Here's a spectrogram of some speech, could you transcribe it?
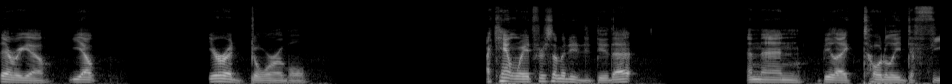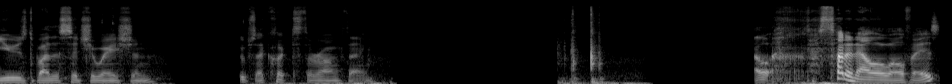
There we go. Yep. You're adorable. I can't wait for somebody to do that and then be like totally diffused by the situation. Oops, I clicked the wrong thing. Oh, that's not an LOL face.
